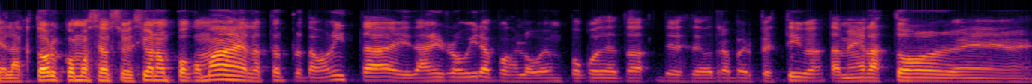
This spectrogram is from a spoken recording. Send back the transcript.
el actor como se obsesiona un poco más, el actor protagonista, y Dani Rovira pues lo ve un poco desde otra perspectiva. También el actor eh,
